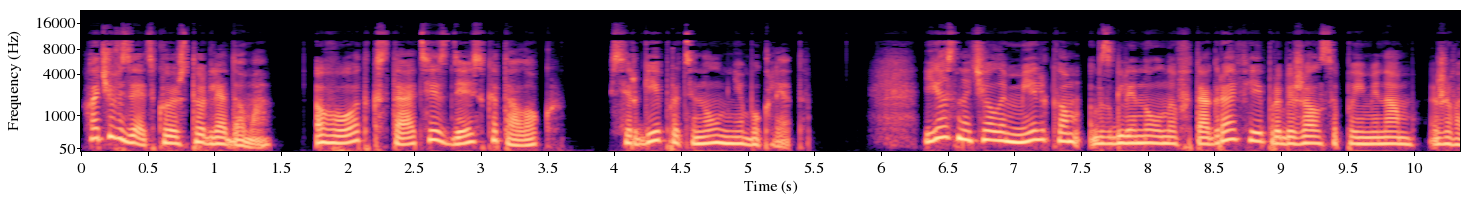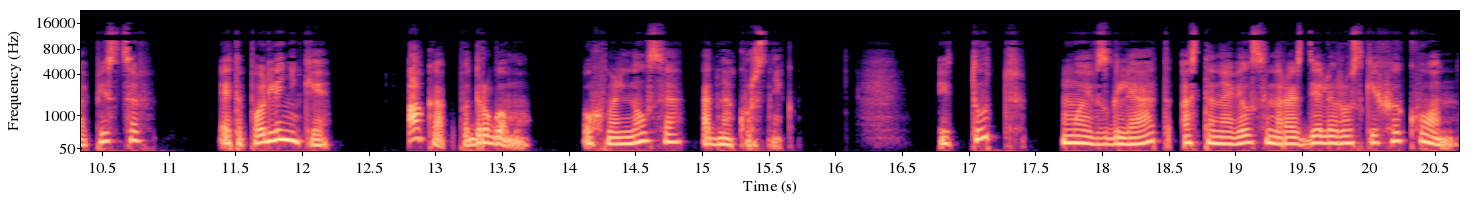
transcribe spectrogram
Хочу взять кое-что для дома. Вот, кстати, здесь каталог. Сергей протянул мне буклет. Я сначала мельком взглянул на фотографии, пробежался по именам живописцев. Это подлинники? А как по-другому? Ухмыльнулся однокурсник. И тут мой взгляд остановился на разделе русских икон,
